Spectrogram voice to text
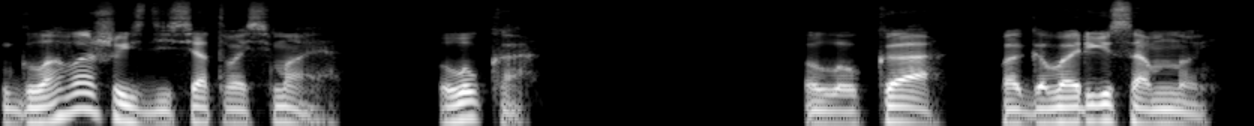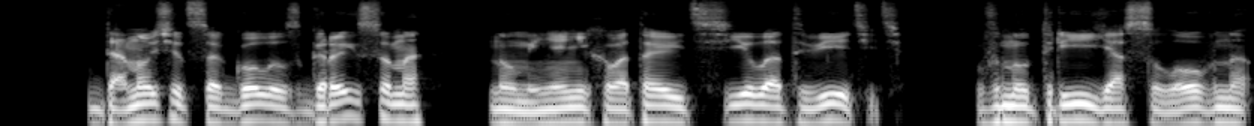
Глава 68. Лука. «Лука, поговори со мной!» Доносится голос Грейсона, но у меня не хватает сил ответить. Внутри я словно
